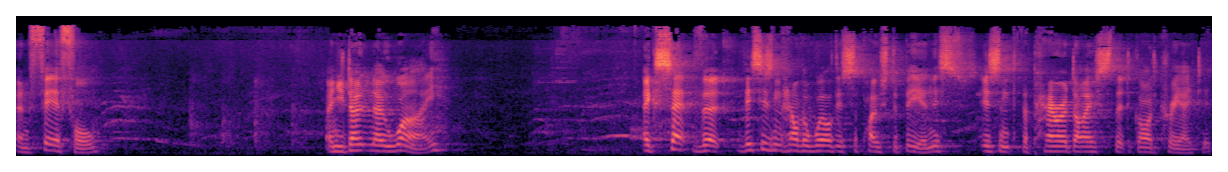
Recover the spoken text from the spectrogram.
and fearful, and you don't know why, except that this isn't how the world is supposed to be, and this isn't the paradise that God created.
